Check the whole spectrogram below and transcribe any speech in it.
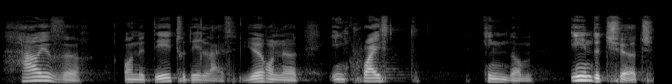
However, on a day to day life, here on earth, in Christ's kingdom, in the church,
